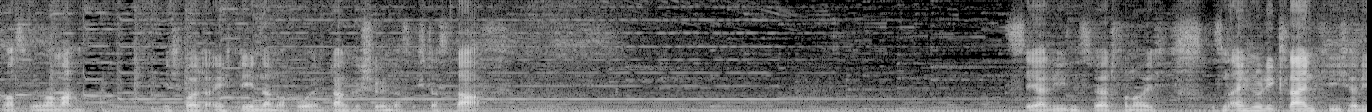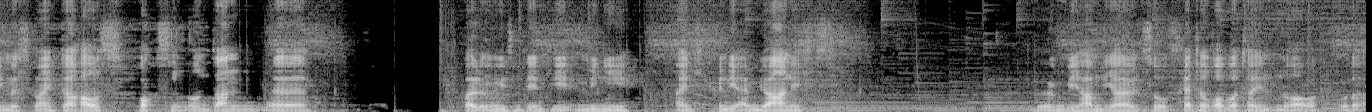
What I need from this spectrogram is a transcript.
was will man machen? Ich wollte eigentlich den da noch holen. Dankeschön, dass ich das darf. Sehr liebenswert von euch. Das sind eigentlich nur die kleinen Viecher, die müssen wir eigentlich da rausboxen und dann, äh, weil irgendwie sind die, Mini. Eigentlich können die einem gar nichts. Irgendwie haben die halt so fette Roboter hinten drauf oder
